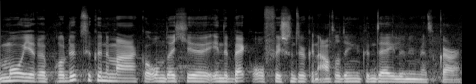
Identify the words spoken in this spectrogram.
mooiere producten kunnen maken. Omdat je in de back-office natuurlijk een aantal dingen kunt delen nu met elkaar.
